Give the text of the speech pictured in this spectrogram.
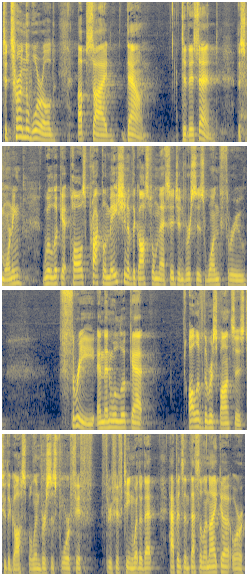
to turn the world upside down. To this end, this morning, we'll look at Paul's proclamation of the gospel message in verses 1 through 3, and then we'll look at all of the responses to the gospel in verses 4 5 through 15, whether that happens in Thessalonica or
